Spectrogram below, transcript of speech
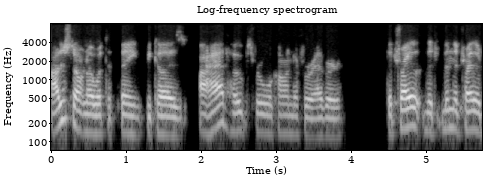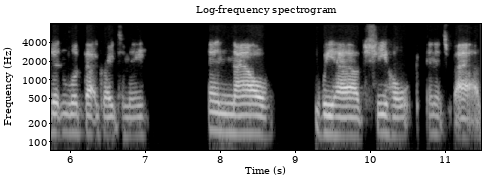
I just don't know what to think because I had hopes for Wakanda Forever. The trailer, the, then the trailer didn't look that great to me, and now we have She Hulk, and it's bad.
